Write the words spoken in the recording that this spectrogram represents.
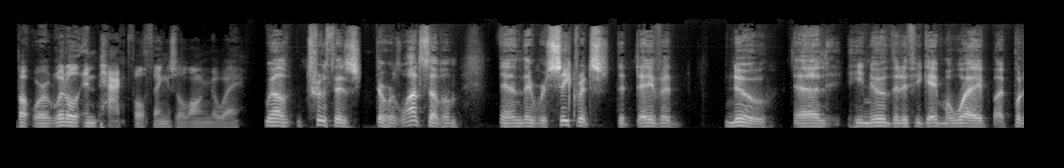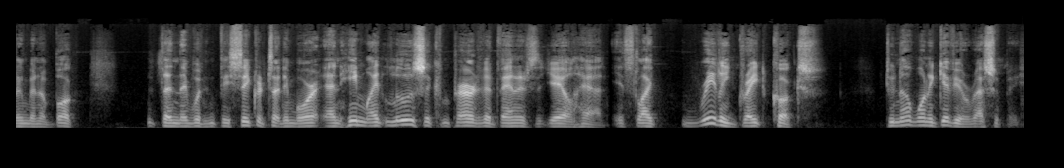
but were little impactful things along the way. Well, truth is, there were lots of them, and they were secrets that David knew. And he knew that if he gave them away by putting them in a book, then they wouldn't be secrets anymore, and he might lose the comparative advantage that Yale had. It's like really great cooks do not want to give you a recipe.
